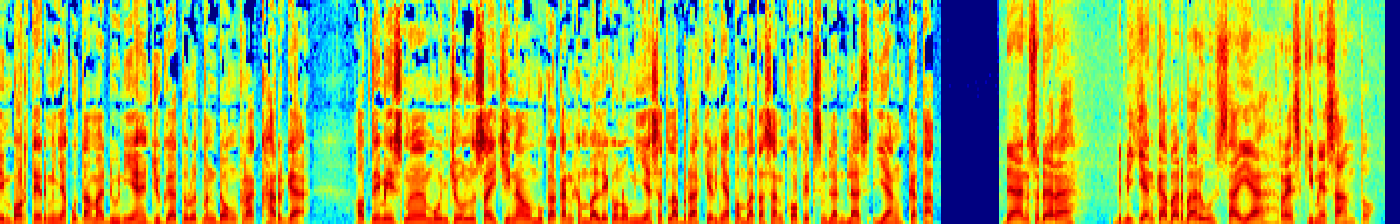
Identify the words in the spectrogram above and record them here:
importir minyak utama dunia juga turut mendongkrak harga. Optimisme muncul usai Cina membukakan kembali ekonominya setelah berakhirnya pembatasan COVID-19 yang ketat. Dan saudara, demikian kabar baru saya Reski Mesanto.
